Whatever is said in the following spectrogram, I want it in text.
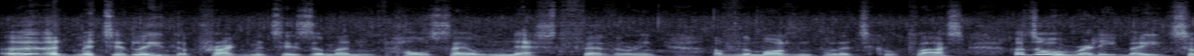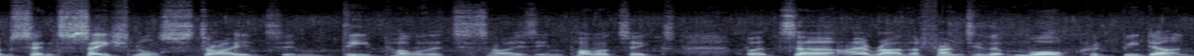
Uh, admittedly, the pragmatism and wholesale nest feathering of the modern political class has already made some sensational strides in depoliticising politics, but uh, I rather fancy that more could be done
